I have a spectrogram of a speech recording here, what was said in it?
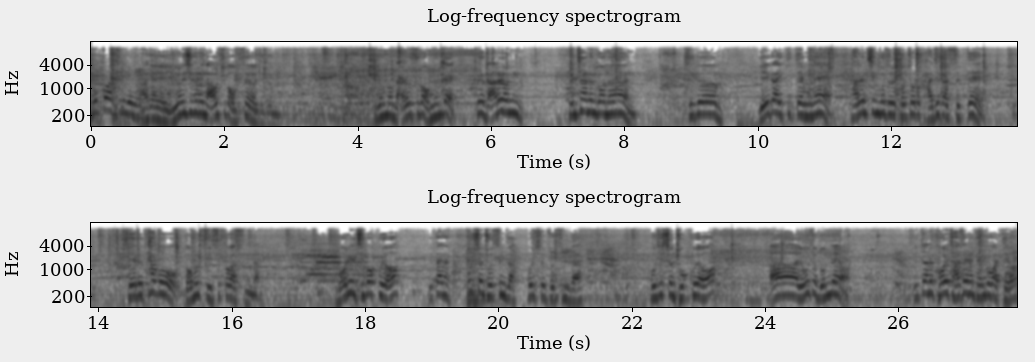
될 것 같은데. 아니 아니 이런 식으로 나올 수가 없어요 지금 이 정도는 나올 수가 없는데 그래도 나름 괜찮은 거는 지금 얘가 있기 때문에 다른 친구들을 저쪽으로 가져갔을 때 쟤를 타고 넘을 수 있을 것 같습니다 머리를 집었고요 일단은 포지션 좋습니다 포지션 좋습니다 포지션 좋고요. 아, 여기서 놓네요. 일단은 거의 자세는 된 것 같아요.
